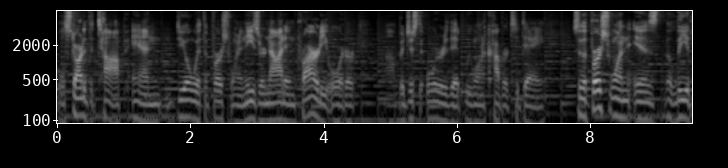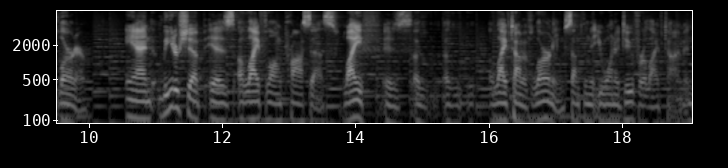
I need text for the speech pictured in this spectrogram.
we'll start at the top and deal with the first one. And these are not in priority order, uh, but just the order that we want to cover today. So the first one is the lead learner. And leadership is a lifelong process. Life is a, a, a, lifetime of learning, something that you want to do for a lifetime. And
